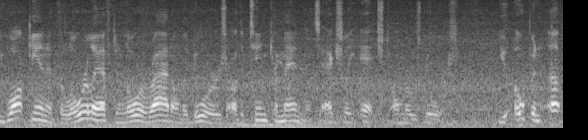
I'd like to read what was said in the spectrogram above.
you walk in at the lower left and lower right on the doors are the Ten Commandments actually etched on those doors. You open up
